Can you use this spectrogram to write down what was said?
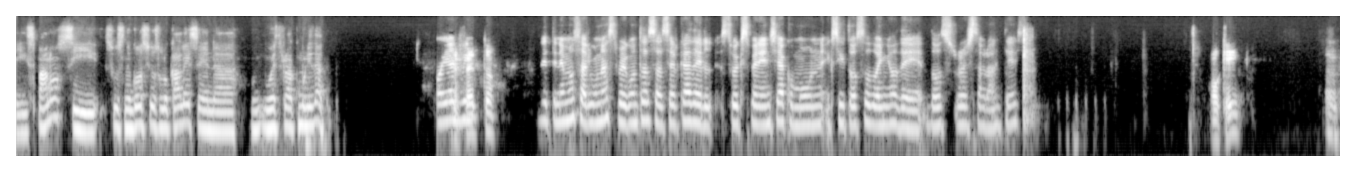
hispanos y sus negocios locales en ah, nuestra comunidad. Perfecto. Le tenemos algunas preguntas acerca de su experiencia como un exitoso dueño de dos restaurantes. Ok. Ok.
